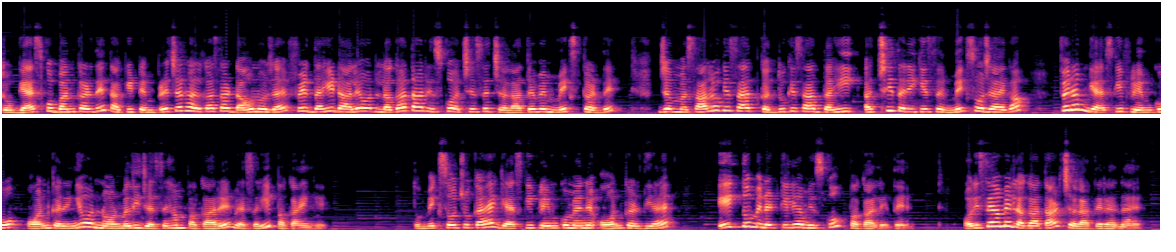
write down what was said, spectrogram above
तो गैस को बंद कर दे ताकि टेम्परेचर हल्का सा डाउन हो जाए, फिर दही डाले और लगातार इसको अच्छे से चलाते हुए मिक्स कर दे। जब मसालों के साथ, कद्दू के साथ दही अच्छी तरीके से मिक्स हो जाएगा, फिर हम गैस की फ्लेम को ऑन करेंगे और नॉर्मली जैसे हम पका रहे हैं, वैसे ही पकाएँगे। तो मिक्स हो चुका है, गैस की फ्लेम को मैंने ऑन कर दिया है। एक दो मिनट के लिए हम इसको पका लेते हैं और इसे हमें लगातार चलाते रहना है।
